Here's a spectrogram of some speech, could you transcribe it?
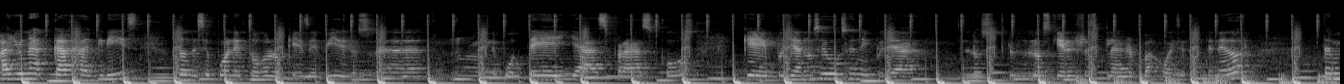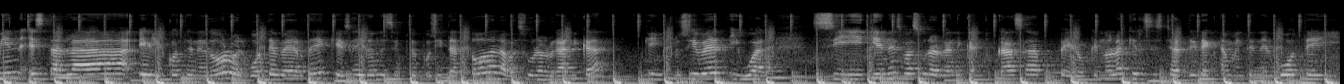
Hay una caja gris donde se pone todo lo que es de vidrio, o sea, botellas, frascos, que pues ya no se usan y pues ya los, los quieres reciclar bajo ese contenedor. También está la, el contenedor o el bote verde, que es ahí donde se deposita toda la basura orgánica, que inclusive igual, si tienes basura orgánica en tu casa, pero que no la quieres echar directamente en el bote y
